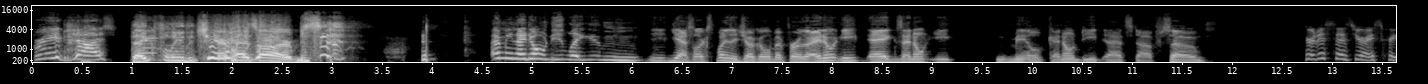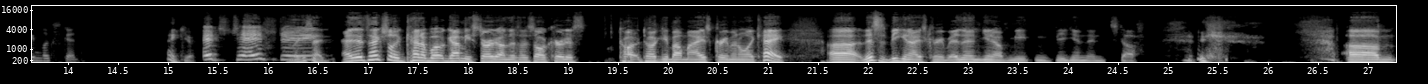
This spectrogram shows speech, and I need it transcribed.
Breathe, Josh. Thankfully, the chair has arms. I mean, I don't eat like. mm, yes, I'll explain the joke a little bit further. I don't eat eggs. I don't eat milk. I don't eat that stuff. So Curtis says your ice cream looks good. thank you. It's tasty. Like I said, and it's actually kind of what got me started on this. I saw Curtis ca- talking about my ice cream, and I'm like, hey, uh, this is vegan ice cream, and then you know, meat and vegan and stuff. um,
